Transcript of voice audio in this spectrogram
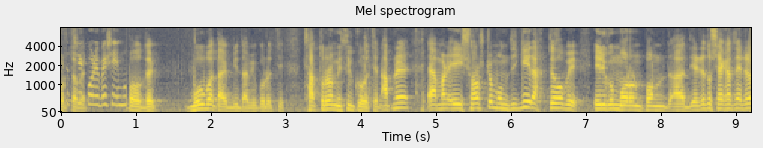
করতে হবে। পদত্যাগ বহুবার দাবি দাবি করেছি, ছাত্ররা মিছিল করেছেন। আপনি মানে এই স্বরাষ্ট্র মন্ত্রীকেই রাখতে হবে এরকম মরণপণ এটা তো শেখ হাসিনা, এটা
